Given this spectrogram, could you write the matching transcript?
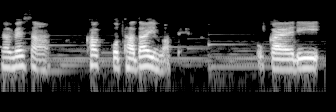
なべさん、かっこただいまて。おかえり。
